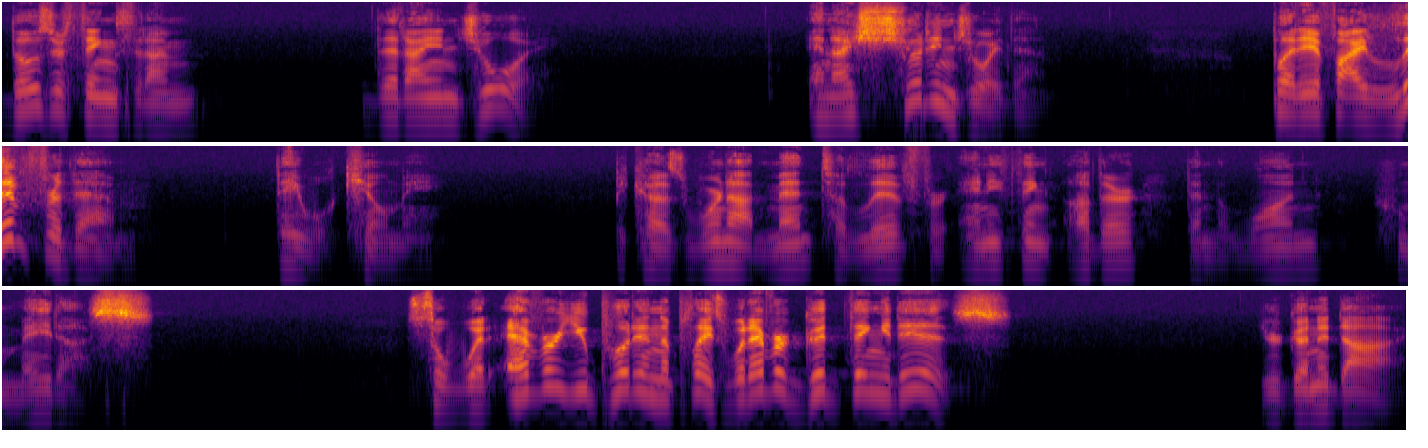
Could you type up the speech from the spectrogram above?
Those are things that I'm that I enjoy and I should enjoy them. But if I live for them, they will kill me because we're not meant to live for anything other than the one who made us. So, whatever you put in the place, whatever good thing it is, you're going to die.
